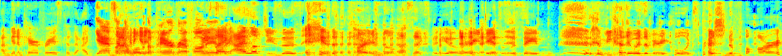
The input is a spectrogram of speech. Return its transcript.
I'm gonna paraphrase because I yeah, I'm it's not like the gonna one with it. the paragraph on it. He's it. like, I love Jesus, and the part in Lil Nas X video where he dances with Satan because it was a very cool expression of art.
